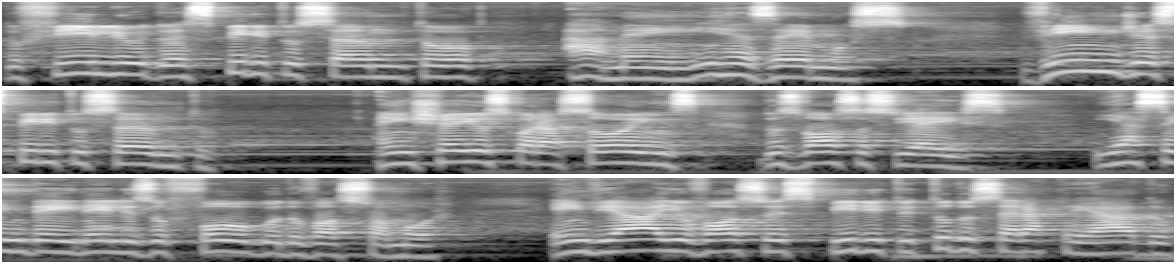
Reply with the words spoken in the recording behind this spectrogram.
do Filho, do Espírito Santo. Amém. E rezemos. Vinde, Espírito Santo, enchei os corações dos vossos fiéis e acendei neles o fogo do vosso amor. Enviai o vosso Espírito e tudo será criado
